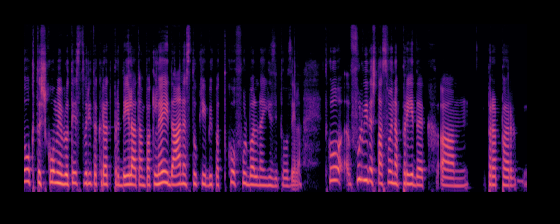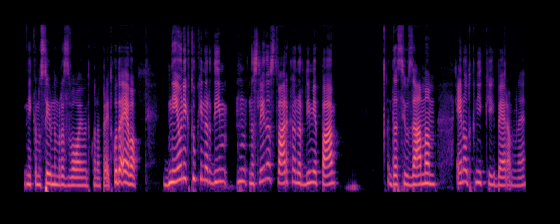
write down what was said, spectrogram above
tako težko mi je bilo te stvari takrat predelati, ampak le danes tukaj bi pa tako fulbal na izi to vzela. Tako fulj vidiš ta svoj napredek. Um, Pri nekem osebnem razvoju, in tako naprej. Tako da, evo, dnevnik tukaj naredim. Naslednja stvar, ki jo naredim, je pa, da si vzamem eno od knjig, ki jih berem. Ne.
